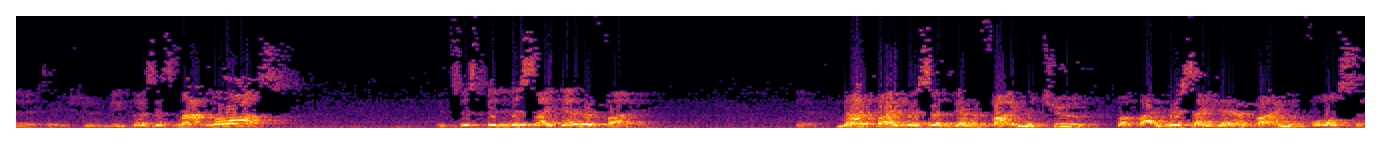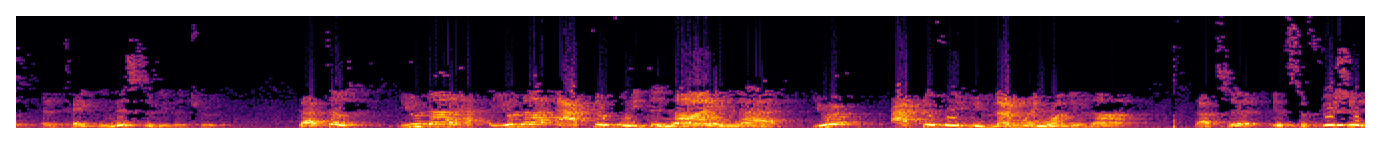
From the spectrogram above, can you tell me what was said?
meditation because it's not lost. It's just been misidentified. Not by misidentifying the truth, but by misidentifying the falsehood and taking this to be the truth. That does. You're not. You're not actively denying that. You're actively remembering what you're not. That's it. It's sufficient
